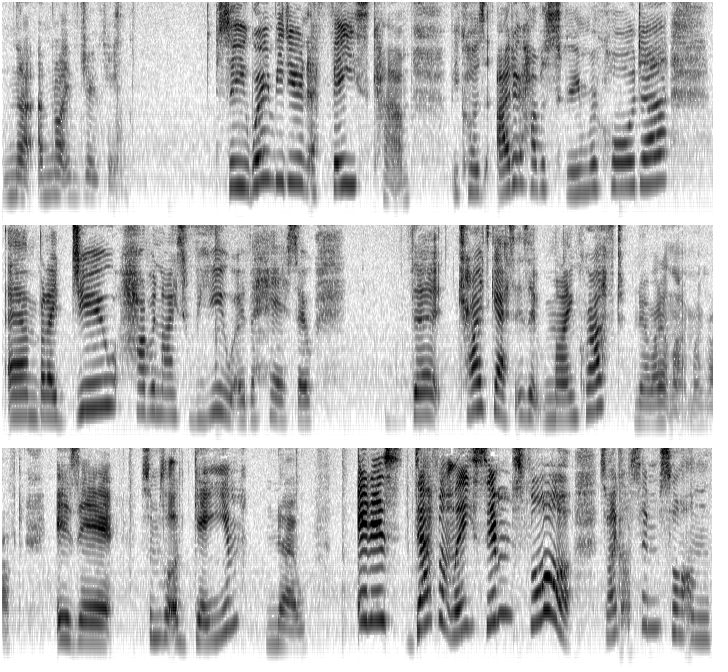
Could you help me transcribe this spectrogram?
No, I'm not even joking. So you won't be doing a face cam because I don't have a screen recorder, um, but I do have a nice view over here. So the try to guess, is it Minecraft? No, I don't like Minecraft. Is it some sort of game? No. It is definitely Sims 4. So I got Sims 4 on,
